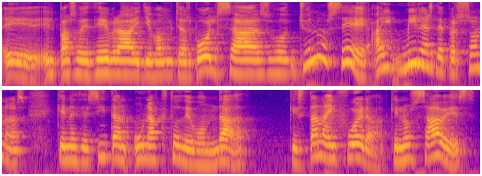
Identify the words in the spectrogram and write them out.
eh, el paso de cebra y lleva muchas bolsas, o yo no sé, hay miles de personas que necesitan un acto de bondad, que están ahí fuera, que no sabes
